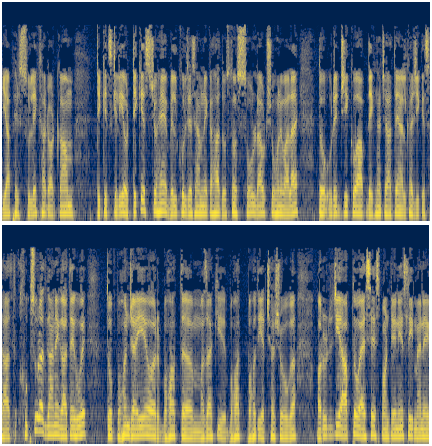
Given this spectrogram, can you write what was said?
या फिर सुलेखा डॉट कॉम टिकट्स के लिए। और टिकट्स जो हैं बिल्कुल जैसे हमने कहा दोस्तों सोल्ड आउट शो होने वाला है। तो उदित जी को आप देखना चाहते हैं अलका जी के साथ खूबसूरत गाने गाते हुए। तो पहुँच जाइए और बहुत मज़ा की बहुत बहुत ही अच्छा शो होगा। और उदित जी आप तो ऐसे स्पॉन्टेनियसली मैंने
